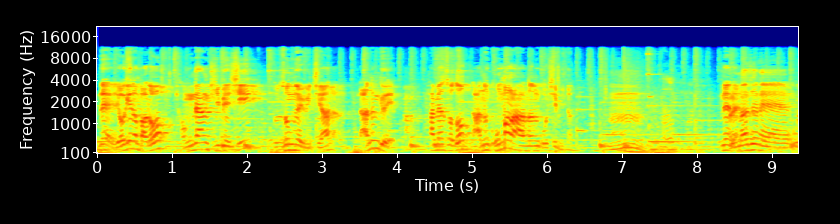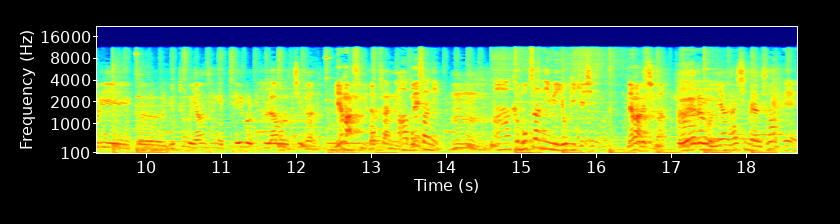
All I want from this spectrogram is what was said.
네, 여기는 바로 경남 기배시 분성로에 위치한 나눔교회 하면서도 나눔 공방을 하는 곳입니다. 음, 나는. 네네. 얼마 전에 우리 그 유튜브 영상에 테이블 콜라보로 찍은 예, 맞습니다. 목사님. 아, 목사님. 음, 아, 그 목사님이 여기 계시는 거예요. 네, 맞습니다. 교회를 운영하시면서 예.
